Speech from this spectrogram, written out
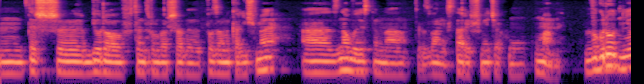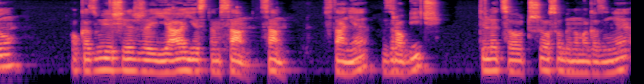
mm, też e, biuro w centrum Warszawy pozamykaliśmy, a znowu jestem na tak zwanych starych śmieciach u, u mamy. W grudniu okazuje się, że ja jestem sam, sam w stanie zrobić tyle, co trzy osoby na magazynie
